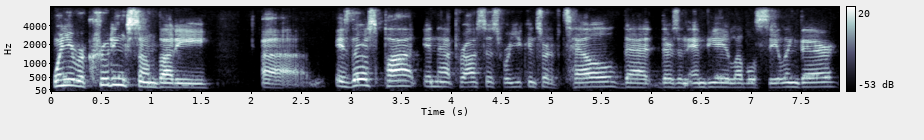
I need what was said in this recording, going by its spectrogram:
when you're recruiting somebody, uh, is there a spot in that process where you can sort of tell that there's an NBA level ceiling there?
